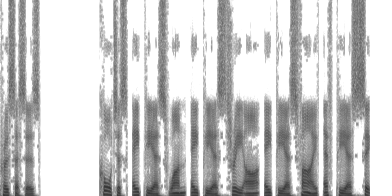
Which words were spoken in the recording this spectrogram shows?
processors. Cortus, APS-1, APS-3R, APS-5, FPS-6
